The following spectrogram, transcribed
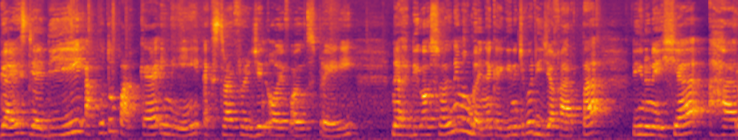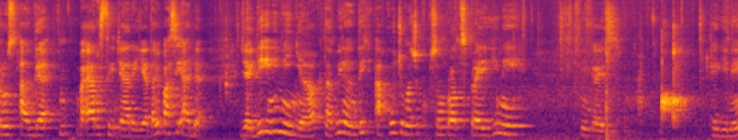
guys jadi aku tuh pakai ini extra virgin olive oil spray nah di Australia ini emang banyak kayak gini coba di Jakarta di Indonesia harus agak PR sih cari ya tapi pasti ada Jadi ini minyak, tapi nanti aku cuma cukup semprot spray gini. Nih guys, kayak gini.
